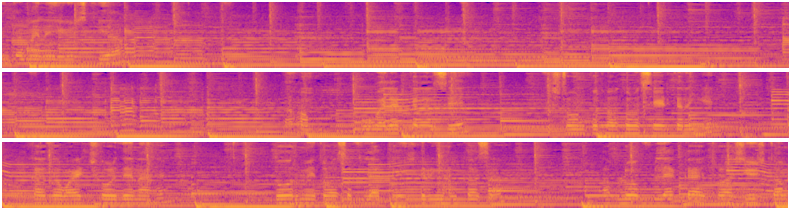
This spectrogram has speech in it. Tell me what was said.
ग्रीन का मैंने यूज़ किया। हम वायलेट कलर से स्टोन को थोड़ा थोड़ा शेड करेंगे। हल्का हल्का वाइट छोड़ देना है। डोर में थोड़ा सा फ्लैप यूज़ करेंगे हल्का सा। आप लोग ब्लैक का थोड़ा सा यूज़ कम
